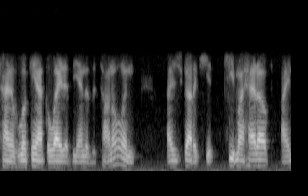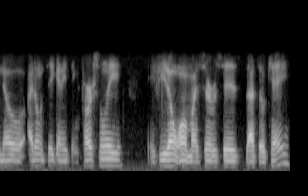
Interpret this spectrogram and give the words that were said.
kind of looking at the light at the end of the tunnel. And I just got to keep keep my head up. I know I don't take anything personally. If you don't want my services, that's okay.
